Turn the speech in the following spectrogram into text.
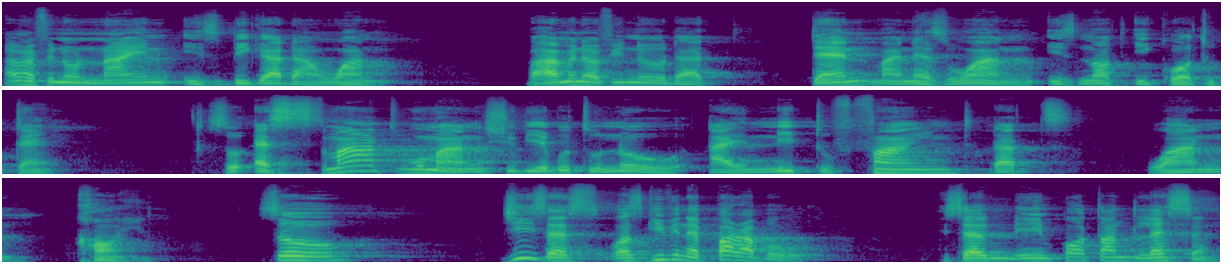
How many of you know nine is bigger than one? But how many of you know that 10 minus 1 is not equal to 10? So a smart woman should be able to know I need to find that one coin. So Jesus was giving a parable. It's an important lesson.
